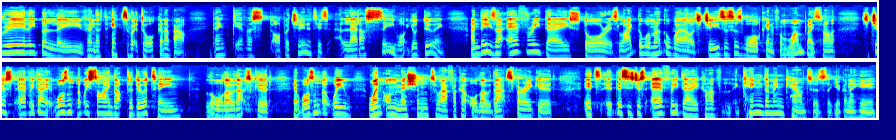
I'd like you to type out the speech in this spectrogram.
really believe in the things we're talking about, then give us opportunities. Let us see what you're doing. And these are everyday stories, like the woman at the well, as Jesus is walking from one place to another. It's just every day. It wasn't that we signed up to do a team, although that's good. It wasn't that we went on mission to Africa, although that's very good. it's, it, this is just everyday kind of kingdom encounters that you're going to hear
